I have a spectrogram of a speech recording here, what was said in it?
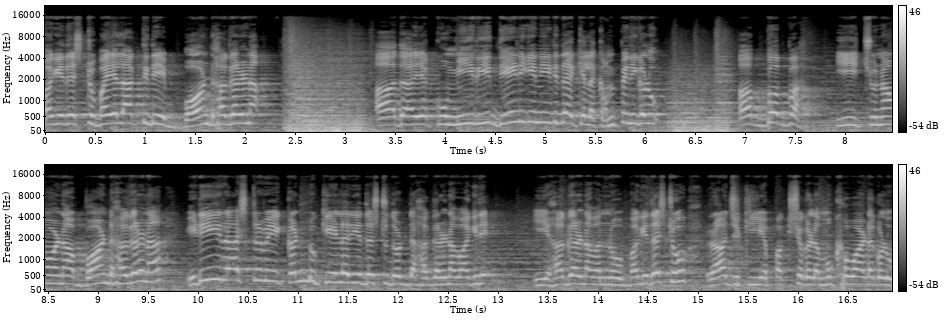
ಬಗೆದಷ್ಟು ಬಯಲಾಗ್ತಿದೆ ಬಾಂಡ್ ಹಗರಣ. ಆದಾಯಕ್ಕೂ ಮೀರಿ ದೇಣಿಗೆ ನೀಡಿದ ಕೆಲ ಕಂಪನಿಗಳು. ಅಬ್ಬಬ್ಬ, ಈ ಚುನಾವಣಾ ಬಾಂಡ್ ಹಗರಣ ಇಡೀ ರಾಷ್ಟ್ರವೇ ಕಂಡು ಕೇಳರಿಯದಷ್ಟು ದೊಡ್ಡ ಹಗರಣವಾಗಿದೆ. ಈ ಹಗರಣವನ್ನು ಬಗೆದಷ್ಟು ರಾಜಕೀಯ ಪಕ್ಷಗಳ ಮುಖವಾಡಗಳು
